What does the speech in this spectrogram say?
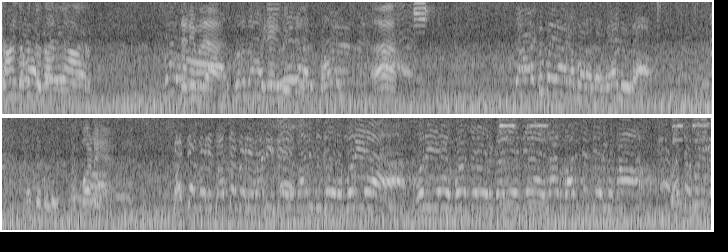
கடுமையான போராட்டம் வேலூரா? இங்க போடுங்க பச்சைக்குடி பச்சைக்குடி வரிசை வரிசை சேரு புரிய புரிய கோட்டையூர் கணேச எல்லாரும் வரிசை சேருங்கப்பா பச்சை கொடி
